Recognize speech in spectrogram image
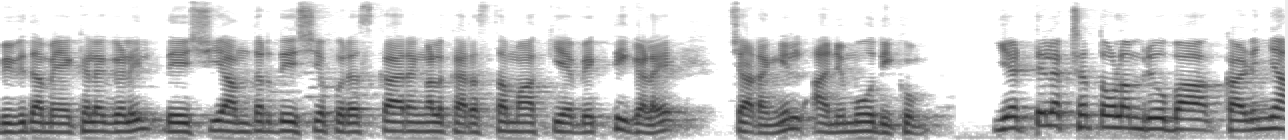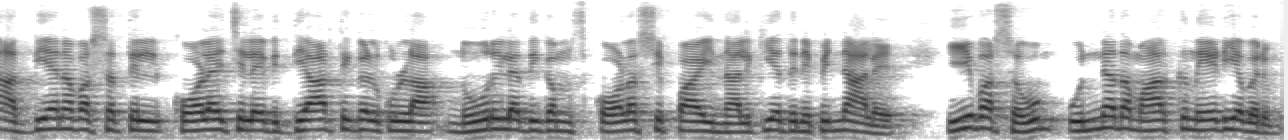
വിവിധ മേഖലകളിൽ ദേശീയ അന്തർദേശീയ പുരസ്കാരങ്ങൾ കരസ്ഥമാക്കിയ വ്യക്തികളെ ചടങ്ങിൽ അനുമോദിക്കും. എട്ട് ലക്ഷത്തോളം രൂപ കഴിഞ്ഞ അധ്യയന വർഷത്തിൽ കോളേജിലെ വിദ്യാർത്ഥികൾക്കുള്ള നൂറിലധികം സ്കോളർഷിപ്പായി നൽകിയതിന് പിന്നാലെ ഈ വർഷവും ഉന്നത മാർക്ക് നേടിയവരും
